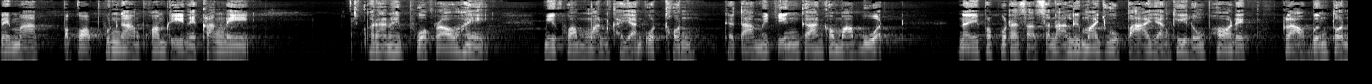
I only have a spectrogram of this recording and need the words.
ได้มาประกอบคุณงามความดีในครั้งนี้ เพราะนั้นให้พวกเราให้มีความหมั่นขยันอดทน แต่ตามไม่จริงการเข้ามาบวชในพระพุทธศาสนาหรือมาอยู่ป่าอย่างที่หลวงพ่อได้กล่าวเบื้องต้น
